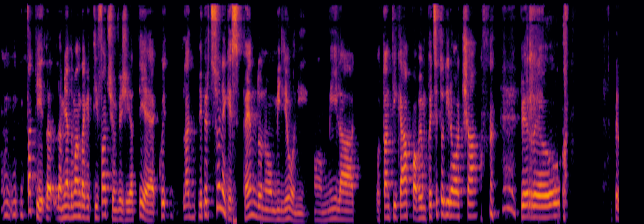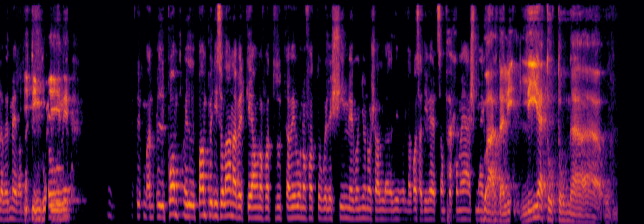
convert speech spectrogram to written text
Infatti, la, la, mia domanda che ti faccio invece a te è: que- la, le persone che spendono milioni o mila o tanti K per un pezzetto di roccia, per uh, quella per me, vabbè. I pinguini. Uh, il, pump, il pump di Solana perché avevano fatto, avevano fatto quelle scimmie che ognuno ha la, la, cosa diversa, un po' come Ashmack. Guarda, lì, lì è tutto una, un,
